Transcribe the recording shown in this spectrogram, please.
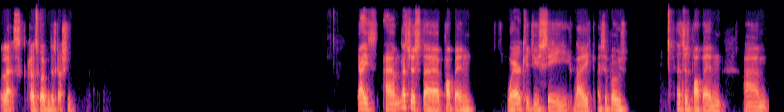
let's go to open discussion. Guys, um, let's just uh, pop in. Where could you see, like, I suppose, let's just pop in. Um,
